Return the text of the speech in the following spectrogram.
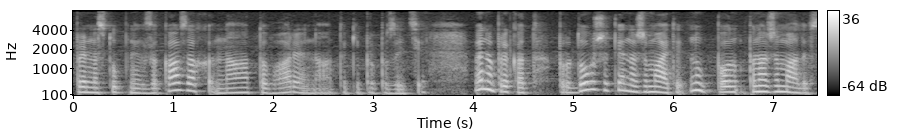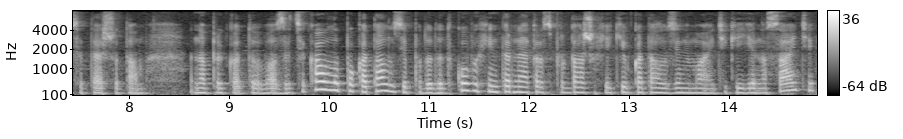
при наступних заказах на товари на такі пропозиції. Ви, наприклад, продовжите, нажимаєте, ну, понажимали все те, що там, наприклад, вас зацікавило по каталозі, по додаткових інтернет-розпродажах, які в каталозі немає, тільки є на сайті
